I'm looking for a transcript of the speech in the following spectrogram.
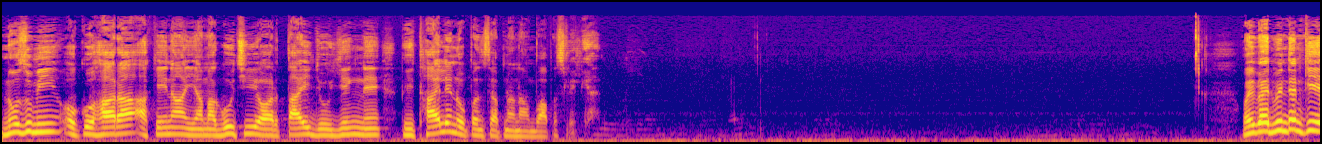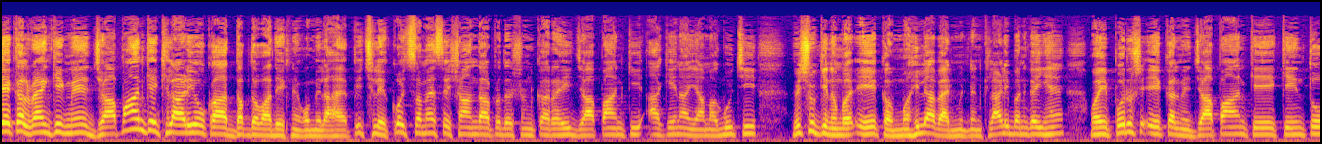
नोजुमी ओकुहारा, अकेना यामागुची और ताई जू यिंग ने भी थाईलैंड ओपन से अपना नाम वापस ले लिया है। वहीं बैडमिंटन की एकल रैंकिंग में जापान के खिलाड़ियों का दबदबा देखने को मिला है। पिछले कुछ समय से शानदार प्रदर्शन कर रही जापान की आकेना यामागुची विश्व की नंबर एक महिला बैडमिंटन खिलाड़ी बन गई हैं। वहीं पुरुष एकल में जापान के केंतो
